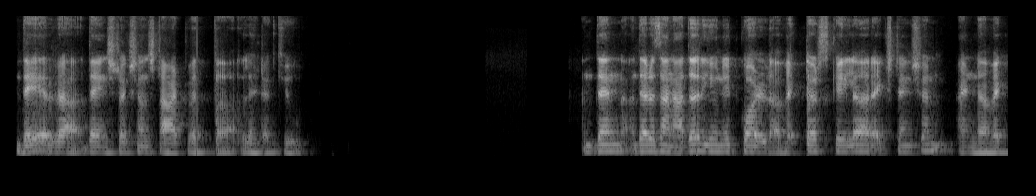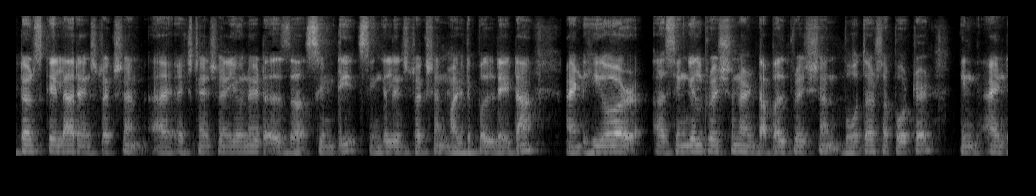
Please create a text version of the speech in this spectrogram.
there uh, the instructions start with letter Q. Then there is another unit called vector scalar extension and vector scalar instruction uh, extension unit is a SIMD, single instruction, multiple data. And here a single precision and double precision both are supported. In, and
